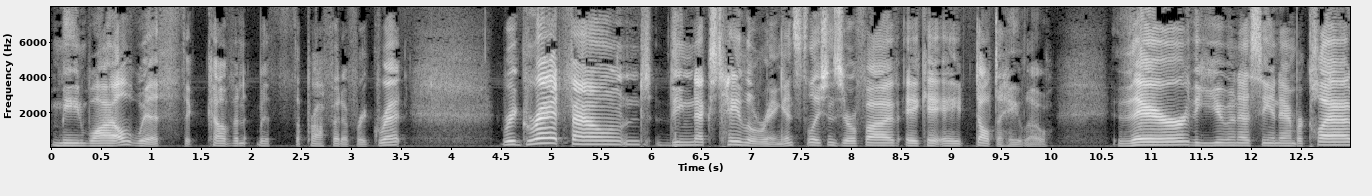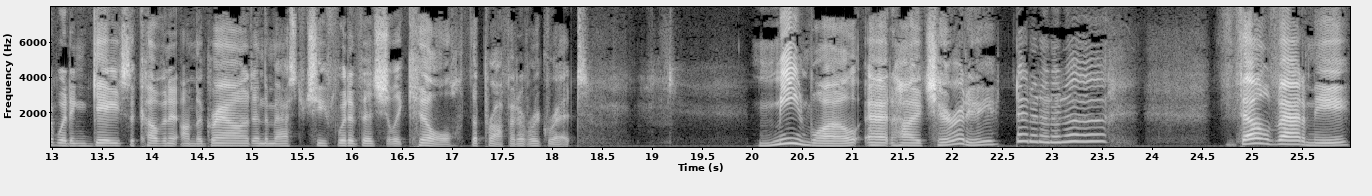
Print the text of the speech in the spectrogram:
Meanwhile, with the covenant, with the prophet of regret, Regret found the next Halo ring, Installation 05, aka Delta Halo. There, the UNSC and Amber Clad would engage the Covenant on the ground, and the Master Chief would eventually kill the Prophet of Regret. Meanwhile, at High Charity, Thel 'Vadamee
